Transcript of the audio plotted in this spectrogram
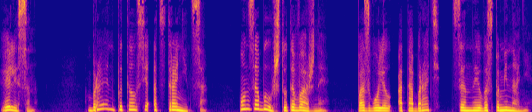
Эллисон. Брайан пытался отстраниться. Он забыл что-то важное, позволил отобрать ценные воспоминания.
